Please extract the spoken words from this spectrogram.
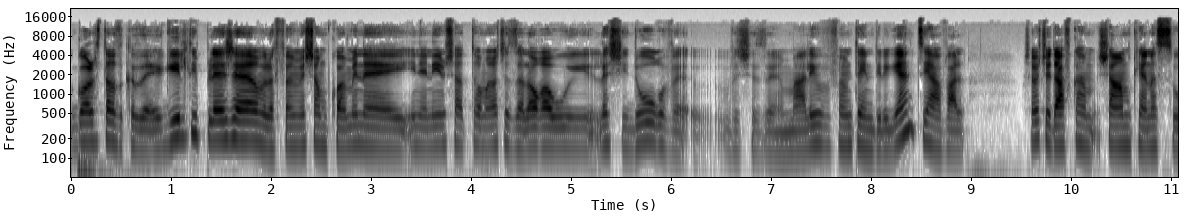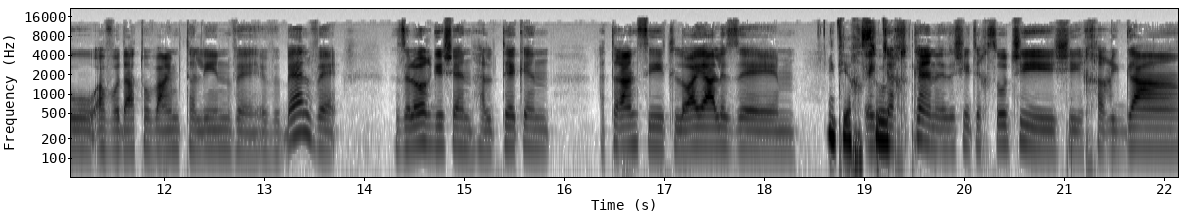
גולדסטאר זה כזה גילטי פלז'ר, ולפעמים יש שם כל מיני עניינים שאת אומרת שזה לא ראוי לשידור, ו- ושזה מעליב לפעמים את האינטליגנציה, אבל אני חושבת שדווקא שם כן עשו עבודה טובה עם טלין ו- ובל, וזה לא הרגיש שהן על תקן הטרנסית, לא היה לזה... התייחסות. התייח, כן, איזושהי התייחסות שהיא, שהיא חריגה.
